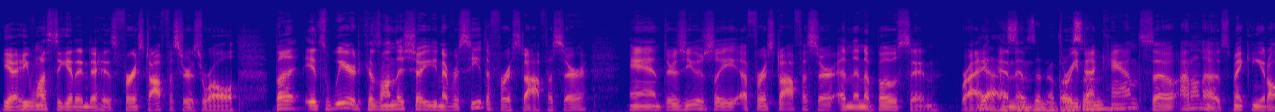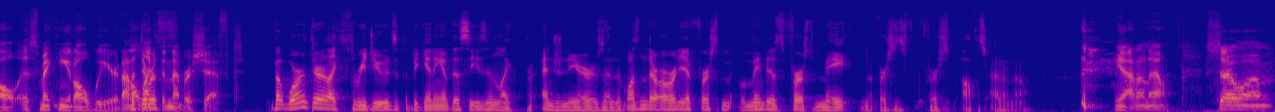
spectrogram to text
Yeah, he wants to get into his first officer's role. But it's weird because on this show, you never see the first officer. And there's usually a first officer and then a bosun, right? Yeah, and so then no three bosun? deckhands. So I don't know. It's making it all. It's making it all weird. I don't like were the number shift. But weren't there like three dudes at the beginning of this season, like engineers, and wasn't there already a first? Maybe it was first mate versus first officer. I don't know. Yeah, I don't know. So um,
